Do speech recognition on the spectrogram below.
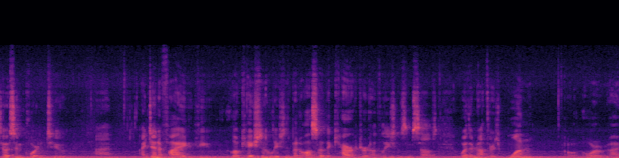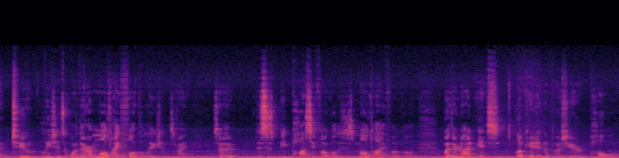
So it's important to um, identify the location of the lesions, but also the character of lesions themselves, whether or not there's one or, or uh, two lesions, or there are multifocal lesions, right? So this is be paucifocal, this is multifocal. Whether or not it's located in the posterior pole,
